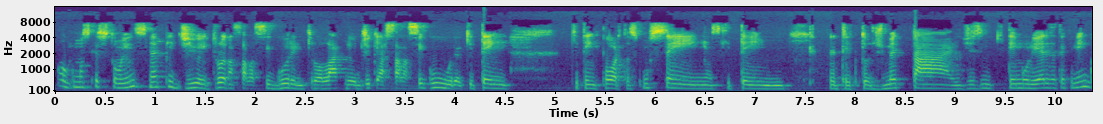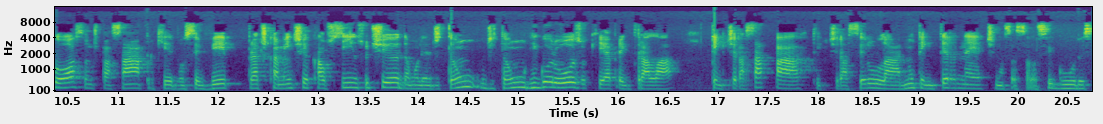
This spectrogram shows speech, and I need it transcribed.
algumas questões, né, pediu, entrou na sala segura, entrou lá, que eu digo que é a sala segura, que tem que tem portas com senhas, que tem detectores de metais, dizem que tem mulheres até que nem gostam de passar, porque você vê praticamente a calcinha, o sutiã da mulher, de tão, de tão rigoroso que é para entrar lá. Tem que tirar sapato, tem que tirar celular, não tem internet nessas salas seguras.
